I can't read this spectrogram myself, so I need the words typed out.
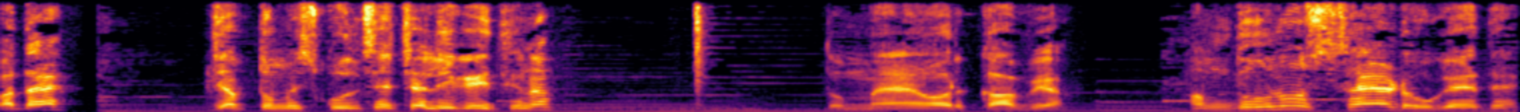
पता है, जब तुम स्कूल से चली गई थी ना तो मैं और काव्या, हम दोनों सैड हो गए थे।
